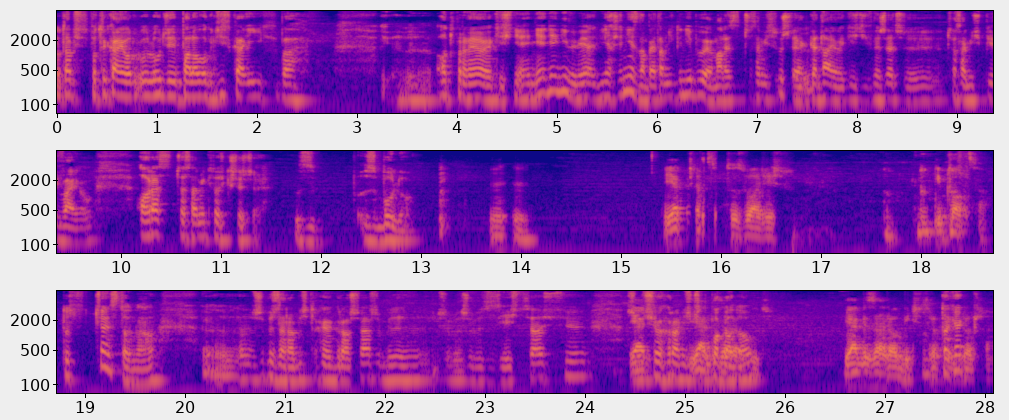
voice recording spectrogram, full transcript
No tam się spotykają ludzie, palą ogniska i chyba y, odprawiają jakieś, nie, nie, nie, nie wiem, ja, ja się nie znam, bo ja tam nigdy nie byłem, ale czasami słyszę, jak gadają jakieś dziwne rzeczy, czasami śpiewają oraz czasami ktoś krzyczy z, z bólu. Mhm. Jak często tu złazisz? No, I to, po co? to często, no, y, żeby zarobić trochę grosza, żeby, żeby, żeby zjeść coś, y, żeby Jak- się ochronić przed pogodą, zarobić? Jak zarobić trochę Tak jak- grosza?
